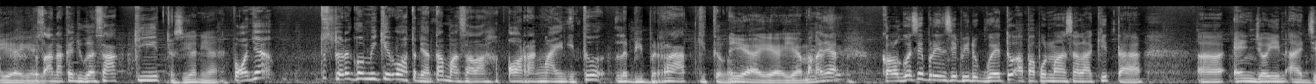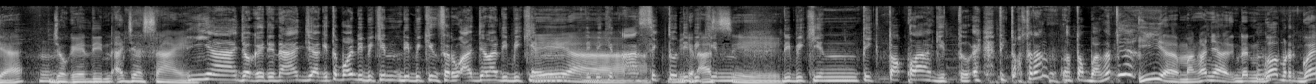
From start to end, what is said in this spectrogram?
iya. Iya, iya, terus iya. anaknya juga sakit. Kesian ya. Pokoknya terus saudara gue mikir wah ternyata masalah orang lain itu lebih berat gitu loh. Iya iya iya. Makanya kalau gue sih prinsip hidup gue itu apa pun masalah kita eh, enjoyin aja, jogetin aja say. Iya, jogetin aja gitu. Pokoknya dibikin dibikin seru aja lah, dibikin Iya, dibikin asik tuh, dibikin dibikin asik. dibikin TikTok lah gitu. Eh, TikTok sekarang ngetop banget ya. Iya makanya dan gue menurut gue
